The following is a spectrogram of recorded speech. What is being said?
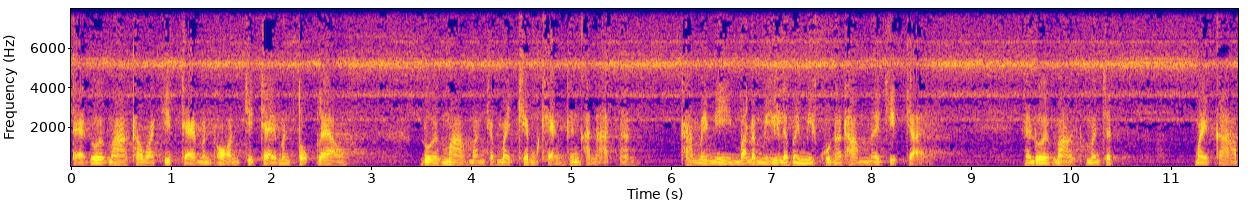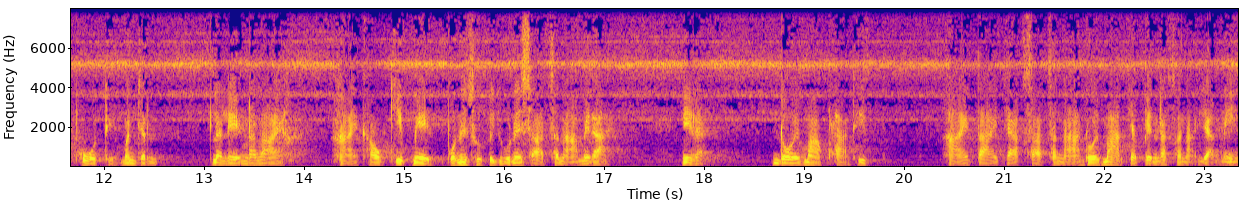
แต่โดยมากถ้าว่าจิตใจมันอ่อนจิตใจมันตกแล้ว โดยมากมันจะไม่เข้มแข็งถึงขนาดนั้น ถ้าไม่มีบารรมีและไม่มีคุณธรรมในจิตใจ โดยมากมันจะไม่กล้าพูดมันจะละเลงละลาย หายเข้ากีบเมฆผลที่สุดก็อยู่ในศาสนาไม่ได้ นี่แหละ โดยมากพระที่หายตายจากศาสนาโดยมากจะเป็นลักษณะอย่างนี้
